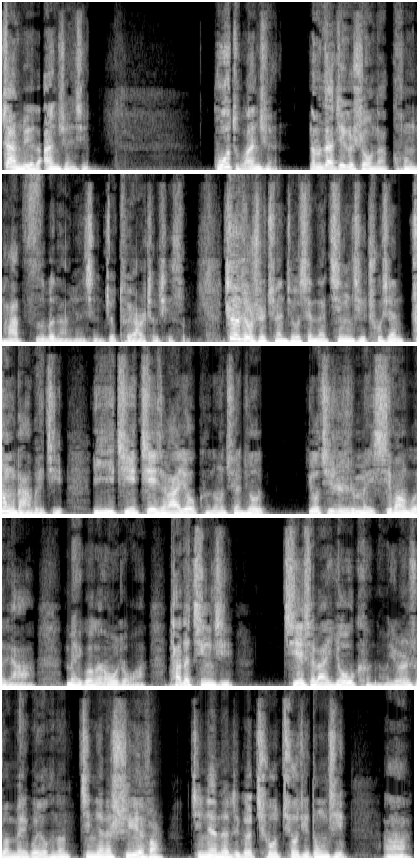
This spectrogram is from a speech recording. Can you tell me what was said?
战略的安全性。国土安全，那么在这个时候呢，恐怕资本的安全性就退而求其次。这就是全球现在经济出现重大危机，以及接下来有可能全球，尤其是美西方国家啊，美国跟欧洲啊，它的经济接下来有可能，有人说美国有可能今年的十一月份，今年的这个秋秋季冬季啊，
